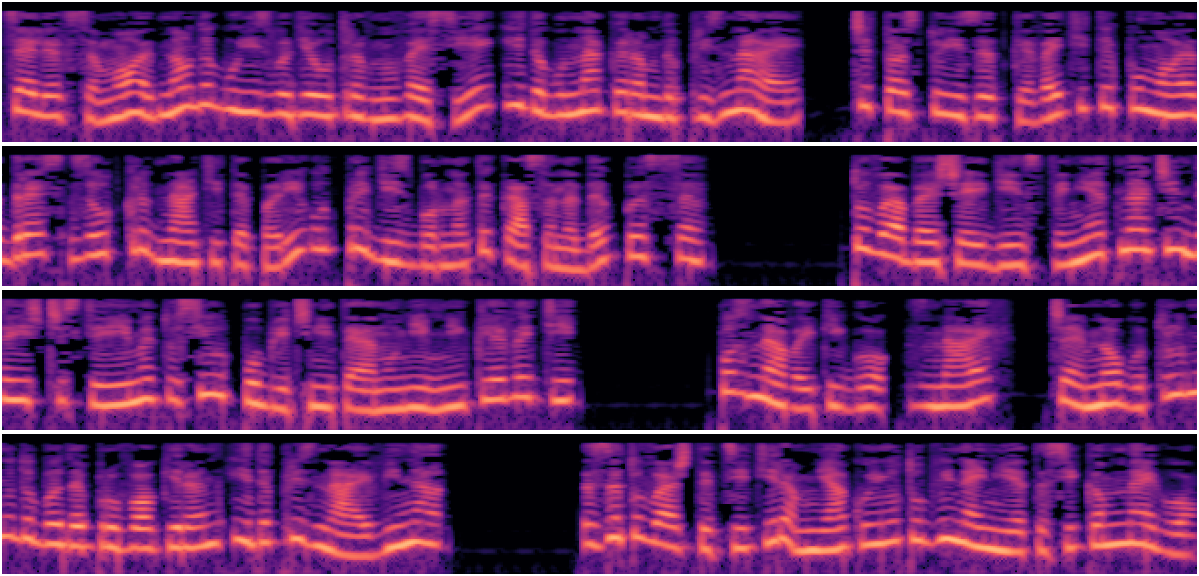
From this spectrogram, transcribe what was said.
Целях само едно да го извадя от равновесие и да го накарам да признае, че той стои зад кеветите по мой адрес за откраднатите пари от предизборната каса на ДПС. Това беше единственият начин да изчистя името си от публичните анонимни клевети. Познавайки го, знаех, че е много трудно да бъде провокиран и да признае вина. Затова ще цитирам някои от обвиненията си към него.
